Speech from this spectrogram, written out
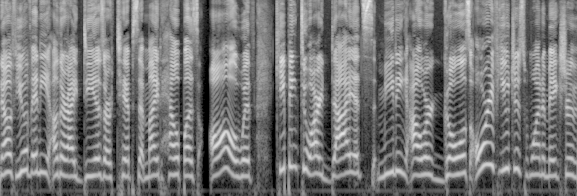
Now, if you have any other ideas or tips that might help us all with keeping to our diets, meeting our goals, or if you just want to make sure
